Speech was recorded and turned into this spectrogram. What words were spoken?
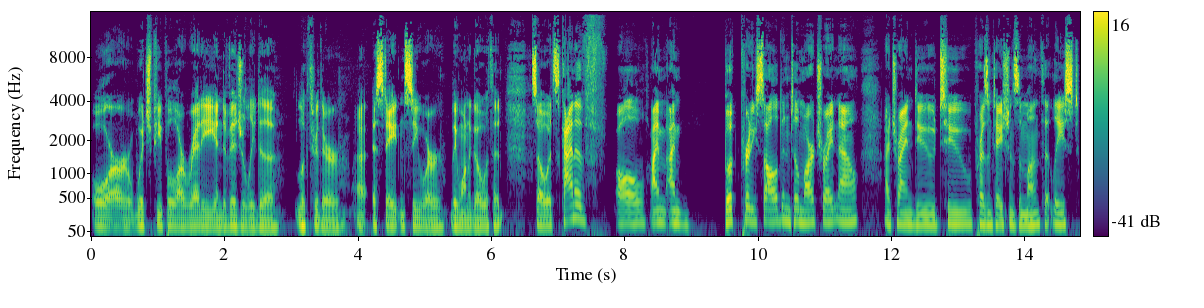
or which people are ready individually to look through their uh, estate and see where they want to go with it. So it's kind of all I'm I'm booked pretty solid until March right now. I try and do two presentations a month at least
